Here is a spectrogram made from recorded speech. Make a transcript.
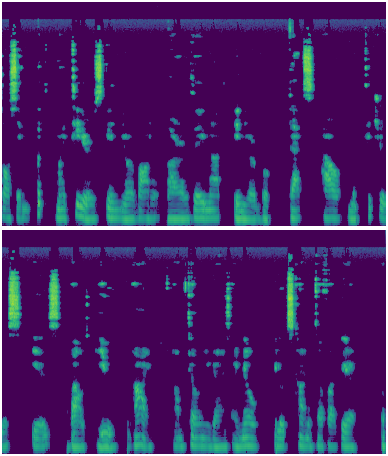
tossing. Put my tears in your bottle. Are they not in your book? That's how meticulous is about you. I, I'm telling you guys, I know it looks kind of tough out there, but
